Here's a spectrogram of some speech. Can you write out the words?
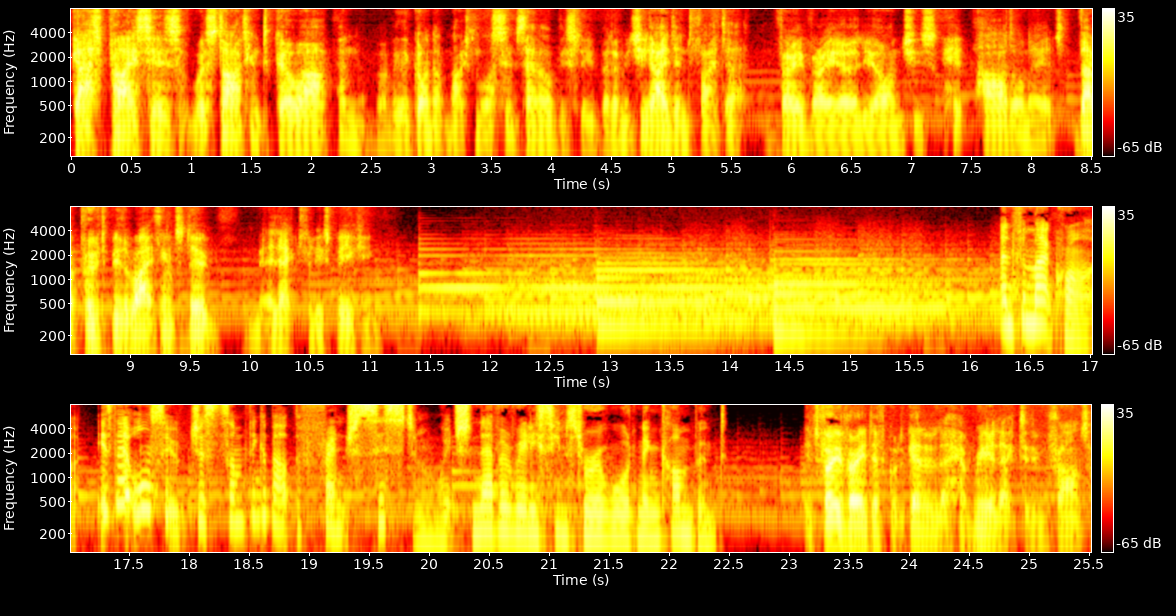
gas prices were starting to go up, and they've gone up much more since then, obviously. But I mean, she identified that very, very early on. She's hit hard on it. That proved to be the right thing to do, electorally speaking. And for Macron, is there also just something about the French system which never really seems to reward an incumbent? It's very, very difficult to get re elected in France.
